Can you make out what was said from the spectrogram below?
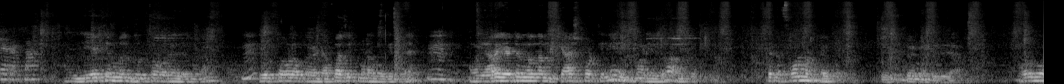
ಯಾರಪ್ಪ ಎ ಟಿ ಎಂ ಅಲ್ಲಿ ದುಡ್ಡು? ದುಡ್ಡು ತಗೊಳ್ಳೋಕೆ ಡೆಪಾಸಿಟ್ ಮಾಡಕ್ಕೆ ಹೋಗಿದ್ದೆ ಯಾರೋ ಎ ಟಿ ಎಂ ಅಲ್ಲಿ ನಾನು ಕ್ಯಾಶ್ ಕೊಡ್ತೀನಿ ಇದು ಮಾಡಿದ್ರು ಅಂತ ಫೋನ್ ಮಾಡಬೇಕು ಮಾಡಿದ್ಯಾ? ಅವ್ರಿಗೂ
